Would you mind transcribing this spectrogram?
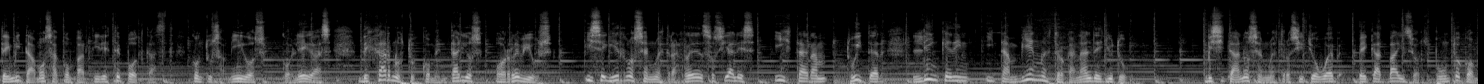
Te invitamos a compartir este podcast con tus amigos, colegas, dejarnos tus comentarios o reviews y seguirnos en nuestras redes sociales Instagram, Twitter, LinkedIn y también nuestro canal de YouTube. Visítanos en nuestro sitio web beckadvisors.com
